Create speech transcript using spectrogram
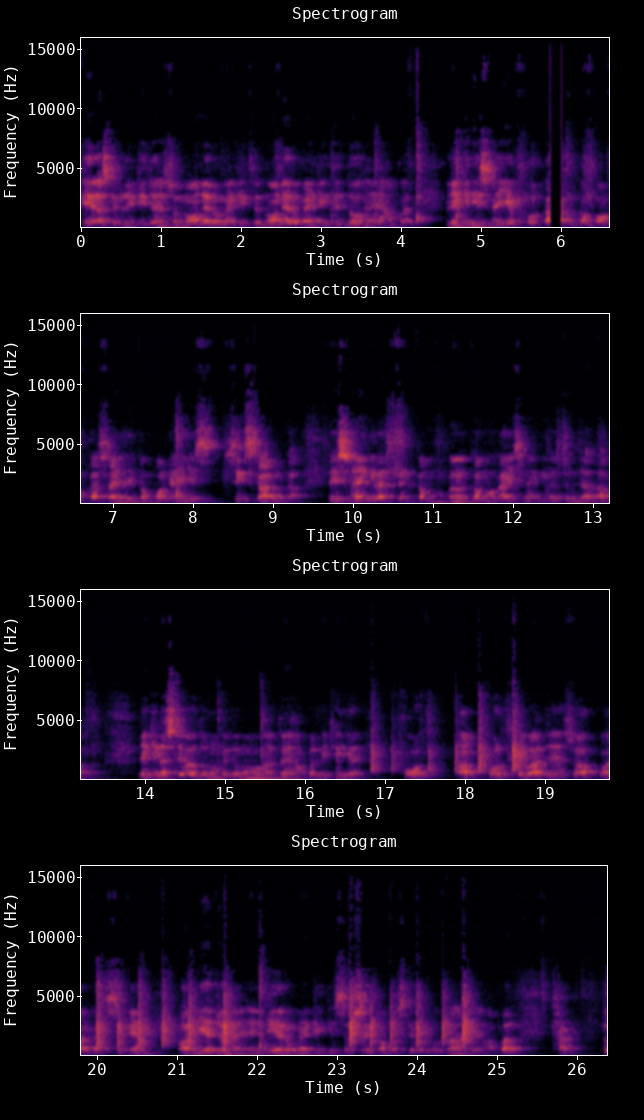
फिर स्टेबिलिटी जो है सो नॉन एरोमेटिक तो नॉन एरोमेटिक भी दो है यहाँ पर, लेकिन इसमें ये फोर कार्बन कंपाउंड का साइक्लिक कंपाउंड है, ये सिक्स कार्बन का। तो इसमें एंगुलर स्ट्रेंथ कम कम होगा, इसमें एंगुलर स्ट्रेंथ ज़्यादा होगा। लेकिन स्टेबल दोनों के दोनों होगा तो यहाँ पर लिखेंगे फोर्थ और फोर्थ के बाद जो है सो आपको आएगा सेकेंड और ये जो है एंटी एरोमेटिक सबसे कम स्टेबल होता है तो यहाँ पर थर्ड तो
